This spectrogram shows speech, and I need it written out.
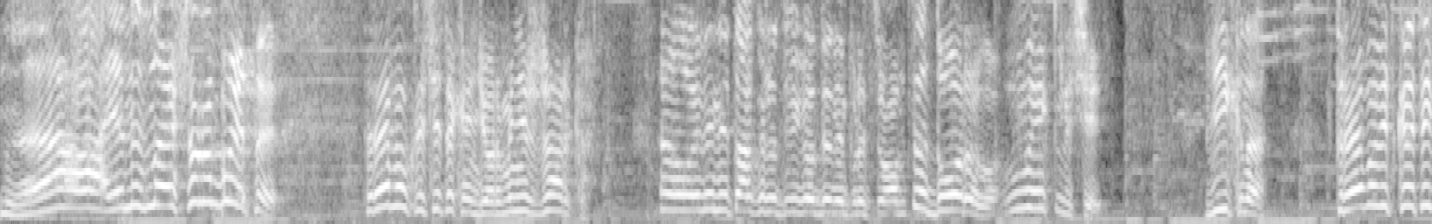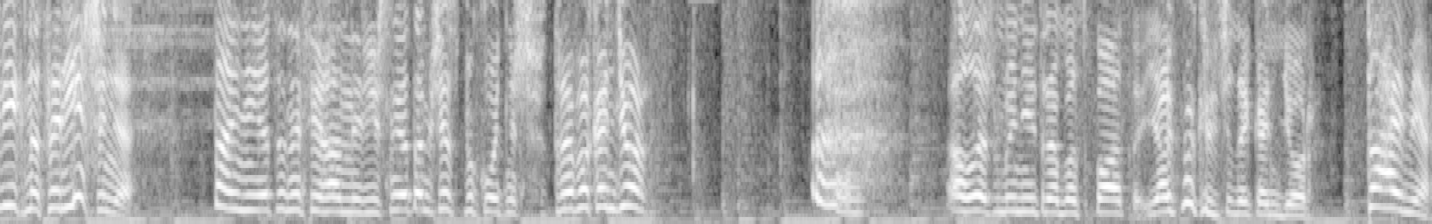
А, я не знаю, що робити. Треба включити кондьор, мені ж жарко. Але він і так уже дві години працював. Це дорого. Виключить. Вікна. Треба відкрити вікна, це рішення. Та ні, це не рішення, там ще спекотніше. Треба кондьор. Але ж мені треба спати. Як виключити кондьор? Таймер!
